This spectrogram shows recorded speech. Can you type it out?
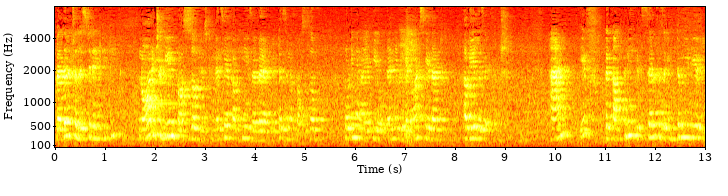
Whether it's a listed entity nor it should be in process of listing. Let's say a company is aware it is in a process of floating an IPO, then it cannot say that avail this exemption. And if the company itself is an intermediary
